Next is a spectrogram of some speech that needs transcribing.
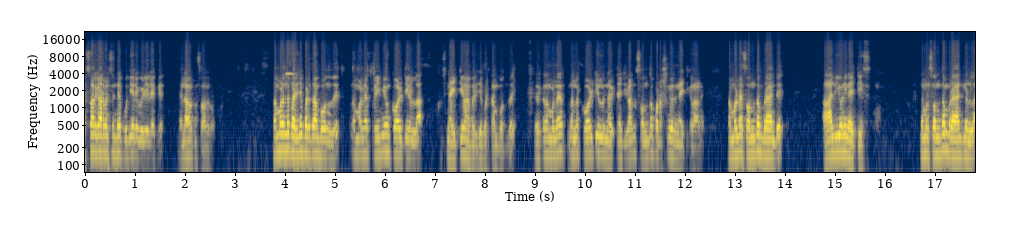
എസ് ആർ ഗാർമെന്റ്സിന്റെ പുതിയൊരു വീഡിയോയിലേക്ക് എല്ലാവർക്കും സ്വാഗതം. നമ്മൾ ഇന്ന് പരിചയപ്പെടുത്താൻ പോകുന്നത് നമ്മളുടെ പ്രീമിയം ക്വാളിറ്റിയിലുള്ള കുറച്ച് നൈറ്റികളാണ് പരിചയപ്പെടുത്താൻ പോകുന്നത്. ഇതൊക്കെ നമ്മുടെ നല്ല ക്വാളിറ്റിയുള്ള നൈറ്റികളാണ് സ്വന്തം പ്രൊഡക്ഷൻ വരുന്ന നൈറ്റികളാണ് നമ്മളുടെ സ്വന്തം ബ്രാൻഡ് ആലിയോണി നൈറ്റീസ് നമ്മൾ സ്വന്തം ബ്രാൻഡിലുള്ള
